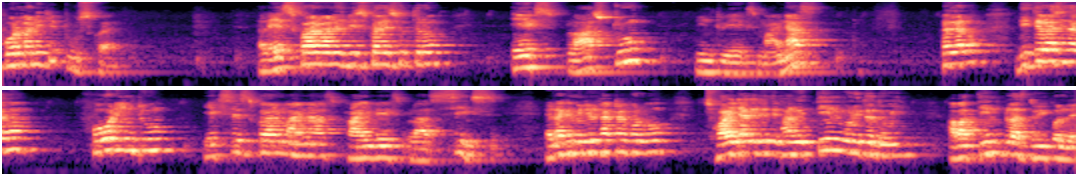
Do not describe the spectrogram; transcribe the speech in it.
four মানে কি? টু স্কোয়ার তাহলে এ স্কোয়ার মাইনাস বি স্কোয়ারের সূত্র X plus two into X minus হয়ে গেল। দ্বিতীয় রাশি দেখো four into X square minus five X plus six এটাকে মিডিল ফ্যাক্টর করব। ছয়টাকে যদি ভাঙি তিন গুণিত দুই, আবার তিন প্লাস দুই করলে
